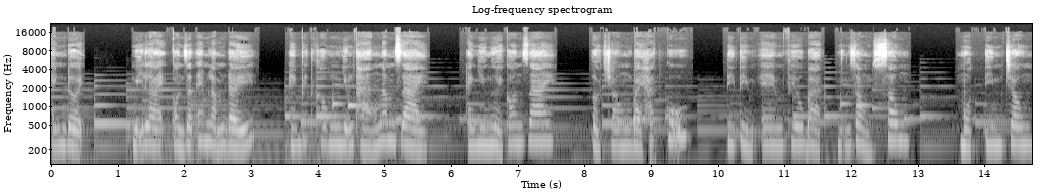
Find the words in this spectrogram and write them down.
anh đợi. Nghĩ lại còn giận em lắm đấy. Em biết không những tháng năm dài Anh như người con dai. Ở trong bài hát cũ Đi tìm em phiêu bạt những dòng sông. Một tin trông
